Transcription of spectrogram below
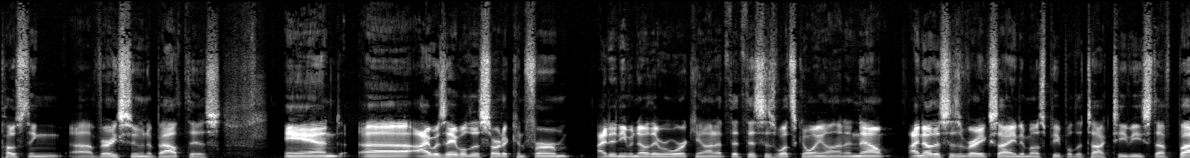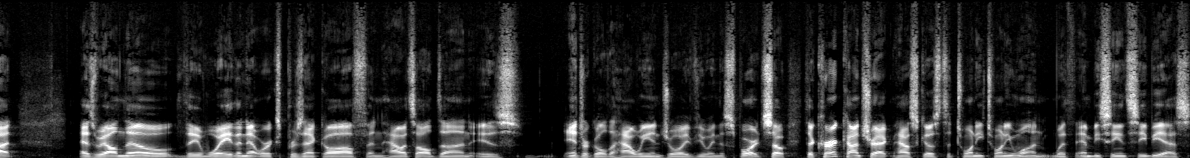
posting uh, very soon about this. And uh, I was able to sort of confirm I didn't even know they were working on it that this is what's going on. And now I know this isn't very exciting to most people to talk TV stuff, but as we all know, the way the networks present golf and how it's all done is integral to how we enjoy viewing the sport. So the current contract house goes to 2021 with NBC and CBS.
